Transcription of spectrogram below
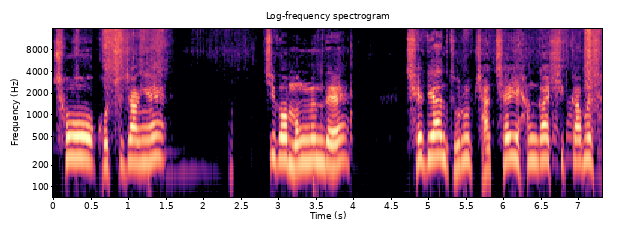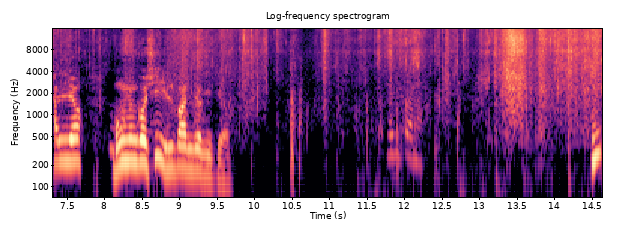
초 고추장에 찍어 먹는데 최대한 두릅 자체의 향과 식감을 살려 먹는 것이 일반적이죠. 응?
